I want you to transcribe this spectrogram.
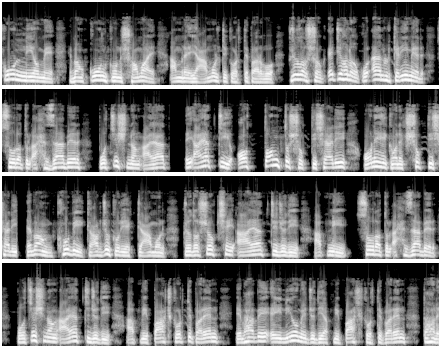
কোন নিয়মে এবং কোন কোন সময় আমরা এই আমলটি করতে পারব? প্রিয় দর্শক, এটি হলো কোরআনুল করিমের সৌরাতুল আহজাবের পঁচিশ নং আয়াত। এই আয়াতটি অত্যন্ত শক্তিশালী, অনেক অনেক শক্তিশালী এবং খুবই কার্যকরী একটি আমল। প্রিয় দর্শক, সেই আয়াতটি যদি আপনি সৌরাতুল আহজাবের পঁচিশ নং আয়াতটি যদি আপনি পাঠ করতে পারেন, এভাবে এই নিয়মে যদি আপনি পাঠ করতে পারেন, তাহলে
